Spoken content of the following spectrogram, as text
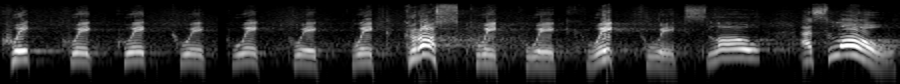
Quick, quick, quick, quick, quick, quick, quick. Cross, quick, quick, quick, quick, slow. A slow,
